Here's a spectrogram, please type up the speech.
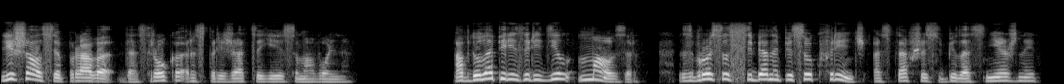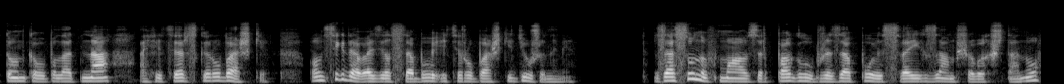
лишался права до срока распоряжаться ею самовольно. Абдулла перезарядил Маузер, сбросил с себя на песок френч, оставшись в белоснежной тонкого полотна офицерской рубашке. Он всегда возил с собой эти рубашки дюжинами. Засунув Маузер поглубже за пояс своих замшевых штанов,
